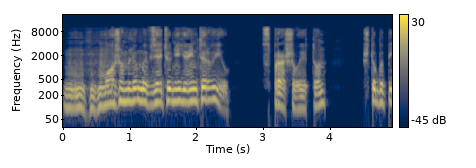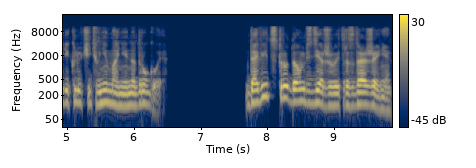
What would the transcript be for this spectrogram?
«Можем ли мы взять у нее интервью?» — спрашивает он, чтобы переключить внимание на другое. Давид с трудом сдерживает раздражение.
